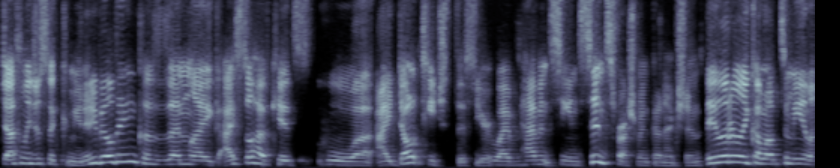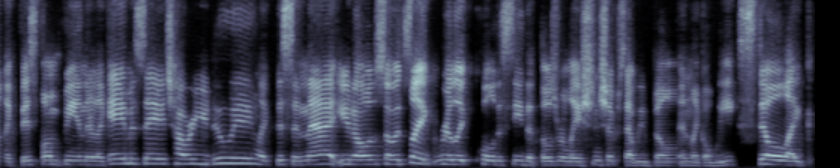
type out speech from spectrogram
definitely just the community building, because then like I still have kids who uh, I don't teach this year who I haven't seen since freshman connections. They literally come come up to me and like fist bump me and they're like, Hey, Miss H, how are you doing? Like this and that, you know? So it's like really cool to see that those relationships that we built in like a week still like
